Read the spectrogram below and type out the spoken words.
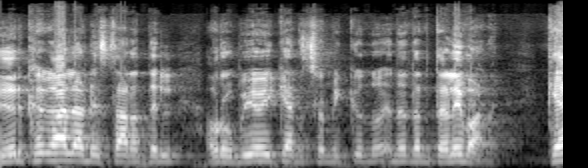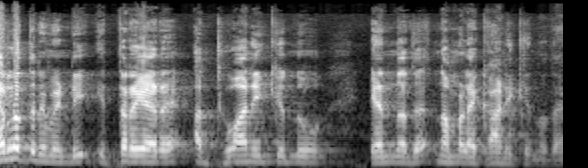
ദീർഘകാലാടിസ്ഥാനത്തിൽ അവർ ഉപയോഗിക്കാൻ ശ്രമിക്കുന്നു എന്നതിന് തെളിവാണ്. കേരളത്തിന് വേണ്ടി ഇത്രയേറെ അധ്വാനിക്കുന്നു എന്നത് നമ്മളെ കാണിക്കുന്നത്.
